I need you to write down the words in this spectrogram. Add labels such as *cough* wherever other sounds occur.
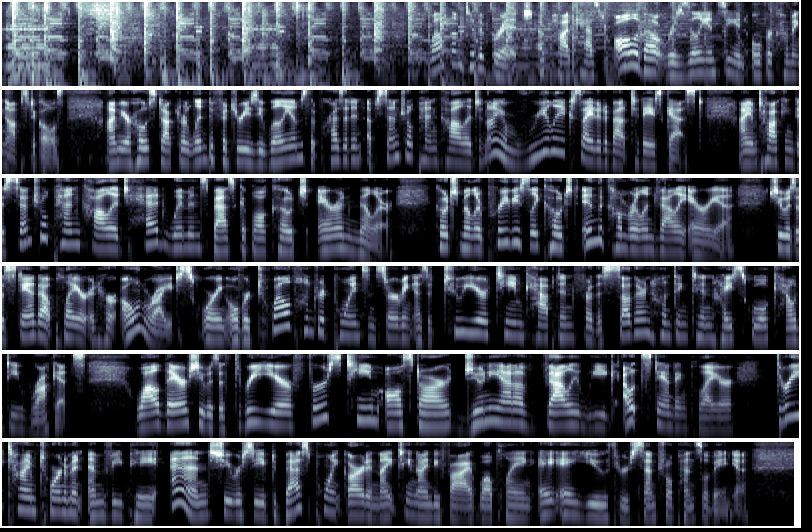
Welcome to The Bridge, a podcast all about resiliency and overcoming obstacles. I'm your host, Dr. Linda Fedrizzi Williams, the president of Central Penn College, and I am really excited about today's guest. I am talking to Central Penn College head women's basketball coach, Erin Miller. Coach Miller previously coached in the Cumberland Valley area. She was a standout player in her own right, scoring over 1,200 points and serving as a two year team captain for the Southern Huntingdon High School County Rockets. While there, she was a three year first team All Star, Juniata Valley League Outstanding Player, three time tournament MVP, and she received Best Point Guard in 1995 while playing AAU through Central Pennsylvania.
